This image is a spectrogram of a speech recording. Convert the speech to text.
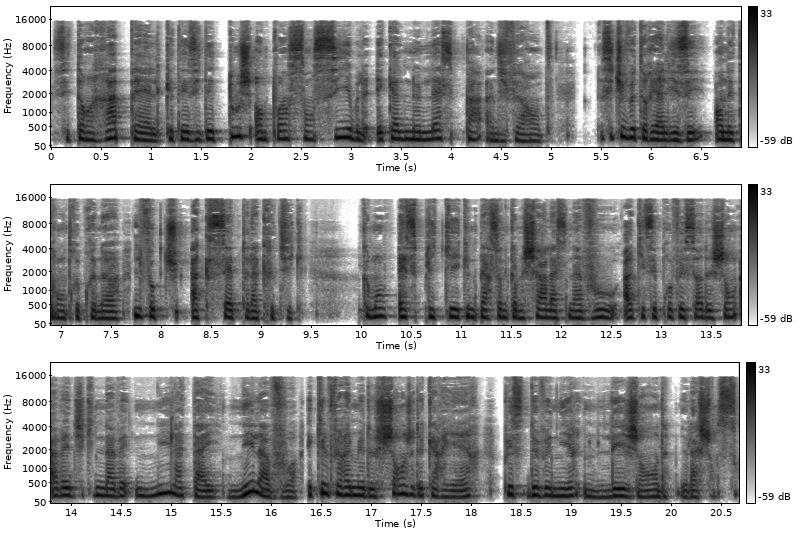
c'est un rappel que tes idées touchent un point sensible et qu'elles ne laissent pas indifférente. Si tu veux te réaliser en étant entrepreneur, il faut que tu acceptes la critique. Comment expliquer qu'une personne comme Charles Aznavour, à qui ses professeurs de chant avaient dit qu'il n'avait ni la taille ni la voix et qu'il ferait mieux de changer de carrière, puisse devenir une légende de la chanson?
